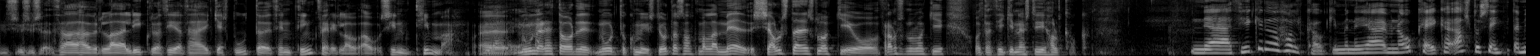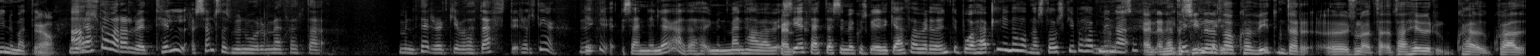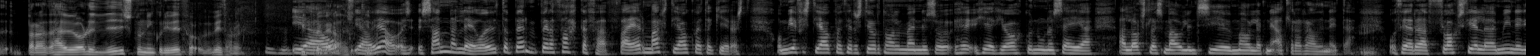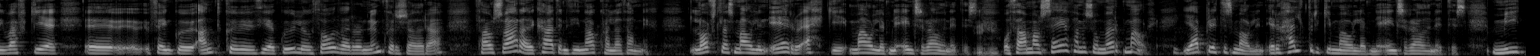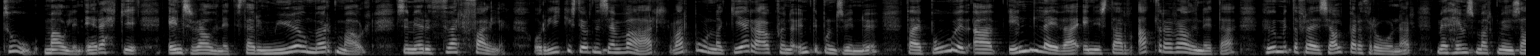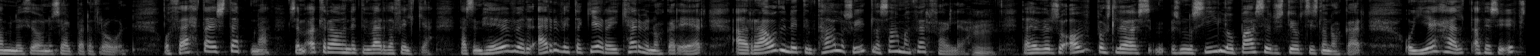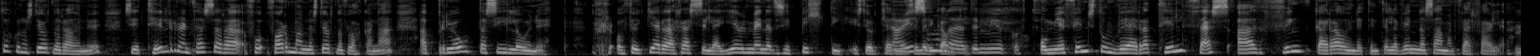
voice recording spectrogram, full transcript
það hafi verið laða líkur á því að það hefði gert út af þinn þingferil á, á sínum tíma. Uh, núna er þetta orðið, nú er þetta komið í stjórnarsáttmála með sjálfstæðinsflokki og framsvonarflokki og þetta þykir næstu í hálkák. Nei, því gerir það hálkák, ég menna, ok, allt og seint að mínum að held að var alveg til sjálfstæðsmenn voru með þetta minn, þeir eru að gefa þetta eftir held ég, ekki? Sennilega, það, ég menn, menn hafa En- séð þetta sem eitthvað, sko, er ekki ennþá verið að undirbúa höfnina, þarna stórskipahöfnina. En, en þetta sýnir alltaf hvað vitundar, uh, svona, það, það hefur, hvað, hvað, bara, það hefur orðið viðsnúningur í viðhorfum. Já, já, já, sannarlega og auðvitað ber, ber að þakka það. Það er margt jákvæmt að gerast og mér finnst jákvæmt þegar stjórnmálmenni svo hér hjá okkur núna segja að lofslagsmálinn séu málefni allra ráðuneyta og þegar að flokksfélaga mínir í Vafki uh, fengu andköfið því að Guðlegu Þór verður en umhverfisráðura þá svaraði Katrin því nákvæmlega þannig. Lofslagsmálinn eru ekki málefni eins ráðuneytis og það má segja það með svo mörg mál. Jafnbryttismálinn eru heldur ekki málefni eins ráðuneytis. MeToo málinn er ekki eins ráðuneytis. Það eru mjög mörg mál sem eru þverfagleg og ríkistjórnin sem var, var búin að gera ákveðna undirbúinsvinnu. Það er búið að innleiða inn í starf allra ráðuneyta hugmyndafræði sjálfbæra þróunar með heimsmarkmiðum saminuð þjóðun og sjálfbæra þróun. Og þetta er stefna sem öll ráðuneytin verða að fylgja. Það sem hefur verið erfitt að gera í kerfin okkar er að ráðuneytin tala svo illa saman þverfaglega. Það hefur verið svo ofbórslega svona síl og basiru stjórnsíslan okkar og ég held að þessi uppstokkun á stjórnaráðinu sé tilraun þessara fo- formanna stjórnaflokkana að brjóta sílóin upp og þau gera það hressilega. Ég vil meina að þessi bylting í Já, stjórnkerfinu sem er í gangi. þetta er mjög gott. Og mér finnst hún vera til þess að þvinga ráðuneytin til að vinna saman þverfaglega.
